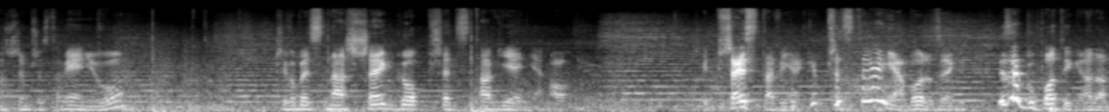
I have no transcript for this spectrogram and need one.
naszym przestawieniu. Czy wobec naszego przedstawienia. O. Przestawienia. Jakie przedstawienia? Boże, to za głupoty gadam.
